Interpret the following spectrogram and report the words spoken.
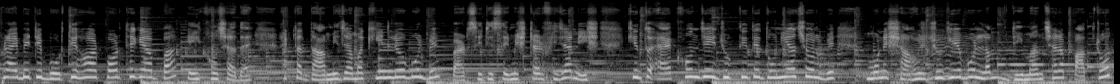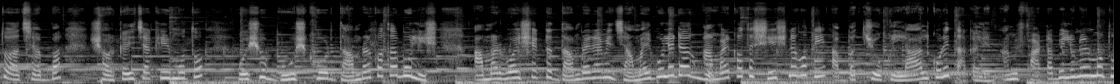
প্রাইভেটে ভর্তি হওয়ার পর থেকে আব্বা এই খোঁচা দেয়। একটা দামি জামা কিনলেও বলবে ভার্সিটি সেমিস্টার ফি জানিস? কিন্তু এখন যে যুক্তিতে দুনিয়া চলবে, মনে সাহস জুগিয়ে বললাম, ডিমান্ড ছাড়া পাত্রও তো আছে আব্বা। সরকারি চাকরির মতো ওইসব ঘুষখোর দামড়ার কথা বলিস? আমার বয়সে একটা দামড়ার আমি জামাই বলে ডাকবো। আমার কথা শেষ না হতেই আব্বা চোখ লাল করে তাকালেন। আমি ফাটা বেলুনের মতো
